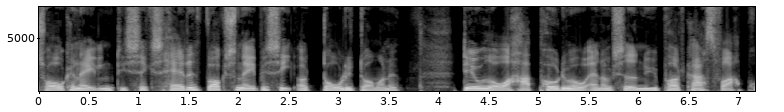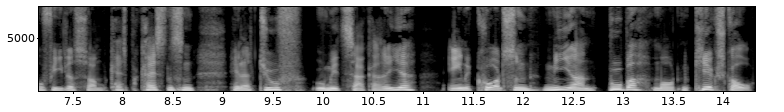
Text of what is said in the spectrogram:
Torvekanalen, De Seks Hatte, Voksen ABC og Dårligdommerne. Derudover har Podimo annonceret nye podcasts fra profiler som Kasper Christensen, Hella Juf, Umid Zakaria, Ane Kortsen, Nieren, Buber, Morten Kirkskov,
